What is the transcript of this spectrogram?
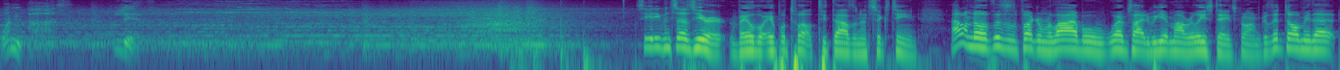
One path lived. See, it even says here, available April 12th, 2016. I don't know if this is a fucking reliable website to be getting my release dates from because it told me that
